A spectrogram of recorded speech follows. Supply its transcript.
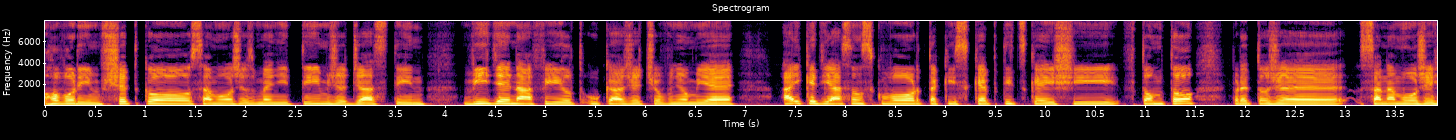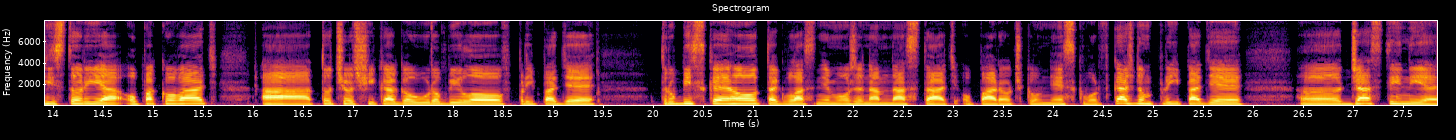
hovorím, všetko sa môže zmeniť tým, že Justin vyjde na field, ukáže, čo v ňom je, aj keď ja som skôr taký skeptickejší v tomto, pretože sa nám môže história opakovať a to, čo Chicago urobilo v prípade Trubiského, tak vlastne môže nám nastať o pár ročkov neskôr. V každom prípade Justin je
